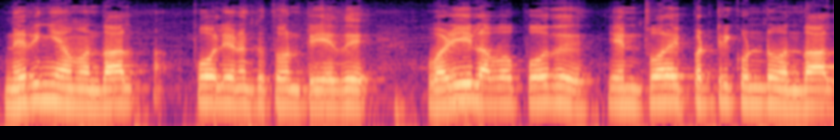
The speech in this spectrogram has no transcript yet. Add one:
நெருங்கி அமர்ந்தாள். போல் எனக்கு தோன்றியது. வழியில் அவ்வப்போது என் தோலை பற்றி கொண்டு வந்தாள்.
